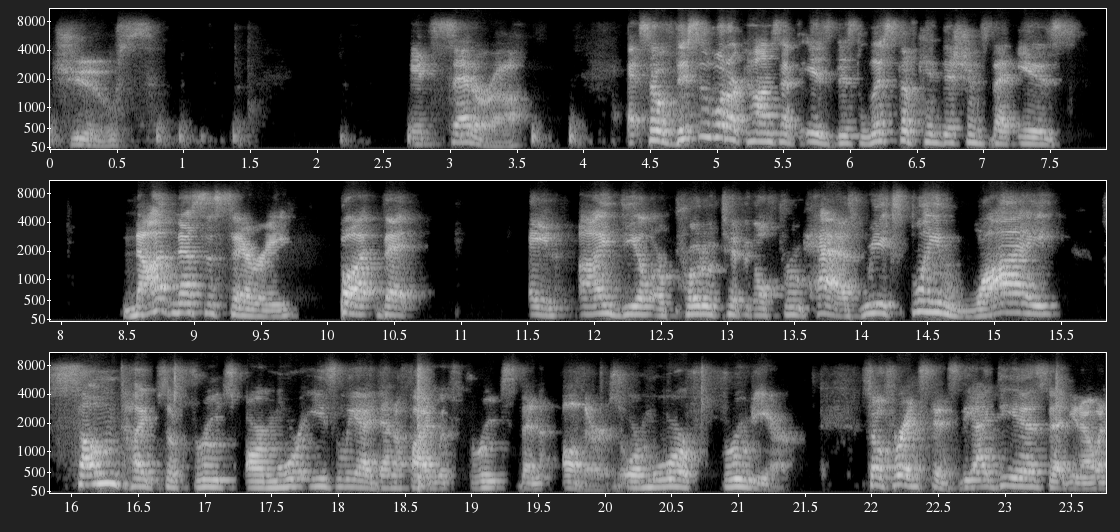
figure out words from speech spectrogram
juice, etc. So if this is what our concept is, this list of conditions that is not necessary, but that an ideal or prototypical fruit has, we explain why some types of fruits are more easily identified with fruits than others or more fruitier. So for instance, the idea is that, you know, an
